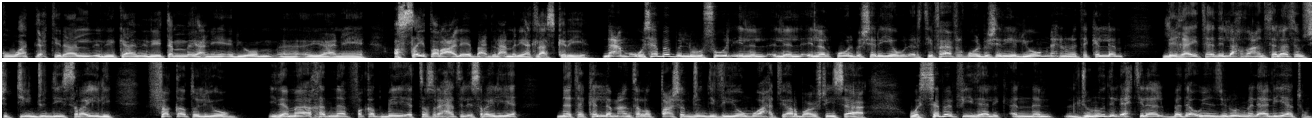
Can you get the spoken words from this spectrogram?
قوات الاحتلال اللي كان اللي تم يعني اليوم آه، يعني السيطرة عليه بعد العمليات العسكرية. نعم وسبب الوصول إلى إلى القوى البشرية والارتفاع في القوى البشرية اليوم نحن نتكلم لغاية هذه اللحظة عن 63 جندي إسرائيلي فقط اليوم. إذا ما أخذنا فقط بالتصريحات الإسرائيلية نتكلم عن 13 جندي في يوم واحد في 24 ساعة. والسبب في ذلك أن الجنود الاحتلال بدأوا ينزلون من آلياتهم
